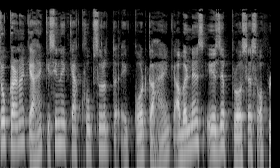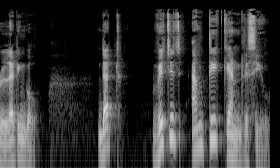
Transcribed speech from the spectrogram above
तो करना क्या है? किसी ने क्या खूबसूरत एक कोट कहा है कि abundance is a process of letting go that which is empty can receive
